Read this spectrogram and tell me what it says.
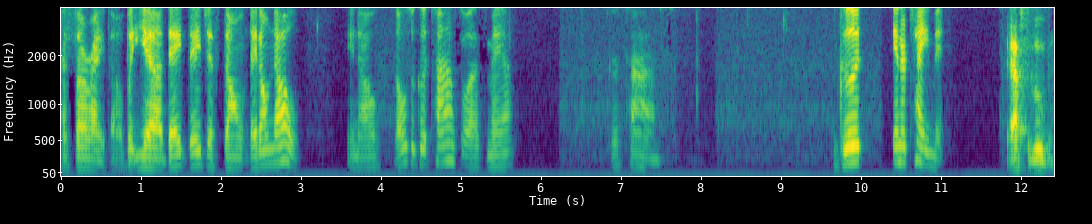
That's all right though. But yeah, they they just don't they don't know. You know, those are good times for us, man. Good times. Good entertainment. Absolutely.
